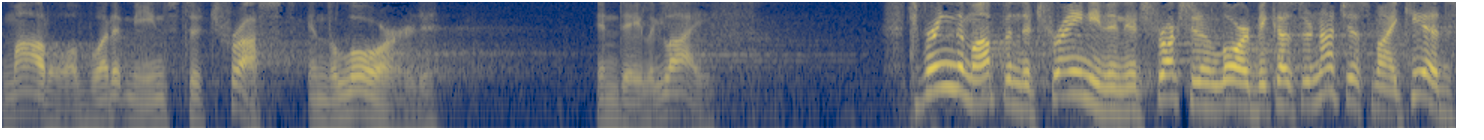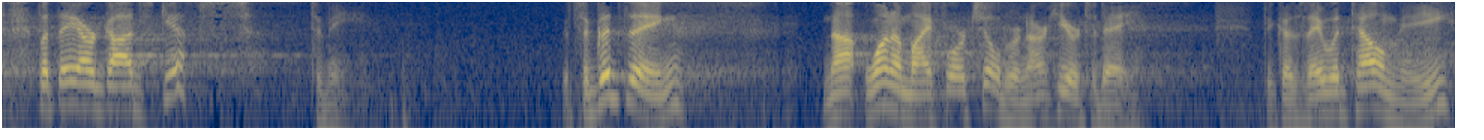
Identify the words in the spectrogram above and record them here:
model of what it means to trust in the Lord in daily life. To bring them up in the training and instruction of the Lord because they're not just my kids, but they are God's gifts to me. It's a good thing not one of my four children are here today because they would tell me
